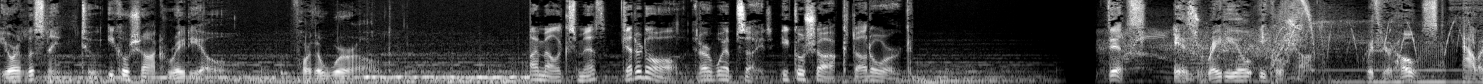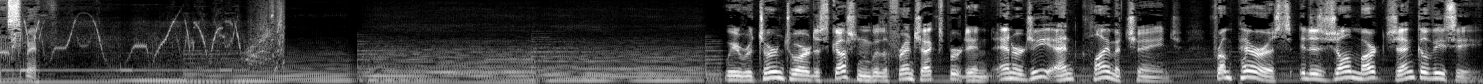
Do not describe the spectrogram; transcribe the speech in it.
You're listening to EcoShock Radio for the world. I'm Alex Smith. Get it all at our website, ecoshock.org. This is Radio EcoShock with your host, Alex Smith. We return to our discussion with a French expert in energy and climate change. From Paris, it is Jean Marc Jancovici.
